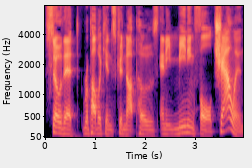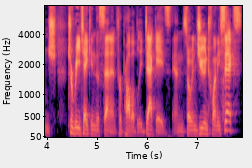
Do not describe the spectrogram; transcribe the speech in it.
so that Republicans could not pose any meaningful challenge to retaking the Senate for probably decades. And so in June 26,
